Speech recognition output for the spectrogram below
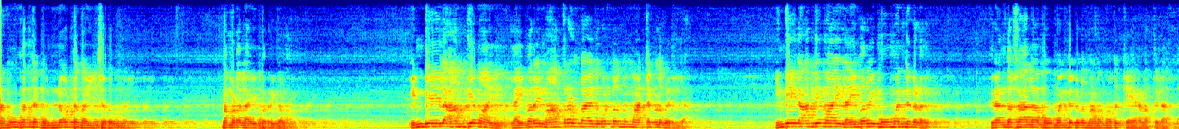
സമൂഹത്തെ മുന്നോട്ട് നയിച്ചതും നമ്മുടെ ലൈബ്രറികളാണ്. ഇന്ത്യയിൽ ആദ്യമായി ലൈബ്രറി മാത്രം ഉണ്ടായത് കൊണ്ടൊന്നും മാറ്റങ്ങൾ വരില്ല. ഇന്ത്യയിൽ ആദ്യമായി ലൈബ്രറി മൂവ്മെന്റുകൾ ഗ്രന്ഥശാല മൂവ്മെന്റുകൾ നടന്നത് കേരളത്തിലല്ല.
